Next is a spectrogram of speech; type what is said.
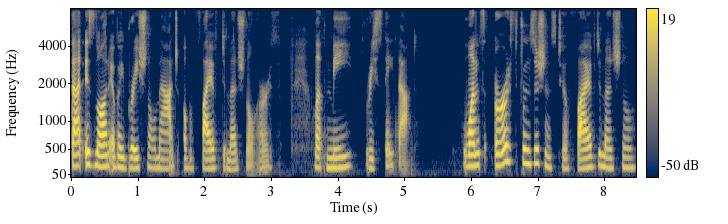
That is not a vibrational match of a five dimensional Earth. Let me restate that. Once Earth transitions to a five dimensional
